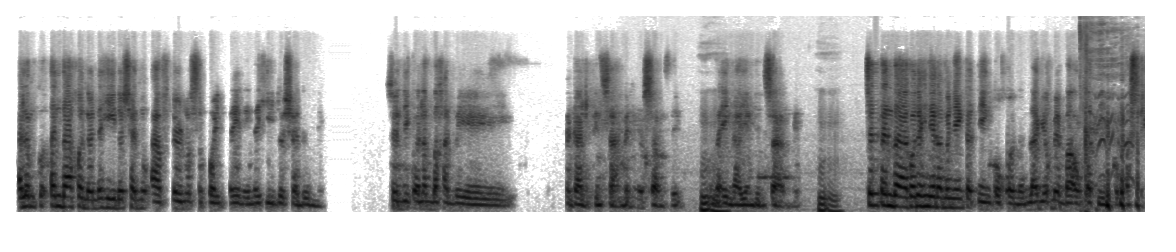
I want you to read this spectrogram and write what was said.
Alam ko, tanda ko nun, nahilo siya nung after nung sa point na yun eh, nahilo siya dun eh. So, hindi ko alam baka may nagalit din sa amin or something. Mm-mm. Naingayan din sa amin. Mm-mm. Sa tanda ko, na hiniraman niya yung katingko ko nun. Lagi ako may baong katingko kasi.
